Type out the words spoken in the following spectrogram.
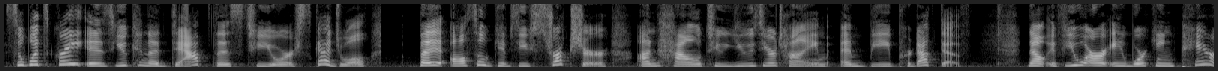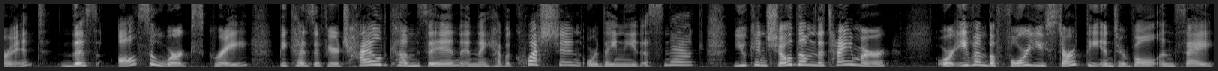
So, what's great is you can adapt this to your schedule, but it also gives you structure on how to use your time and be productive. Now, if you are a working parent, this also works great because if your child comes in and they have a question or they need a snack, you can show them the timer or even before you start the interval and say,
